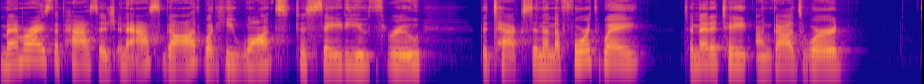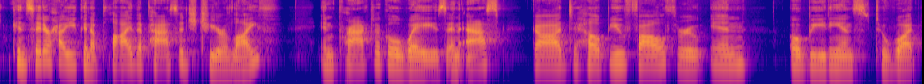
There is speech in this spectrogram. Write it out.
Memorize the passage and ask God what He wants to say to you through the text. And then the fourth way to meditate on God's word Consider how you can apply the passage to your life in practical ways and ask God to help you follow through in obedience to what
